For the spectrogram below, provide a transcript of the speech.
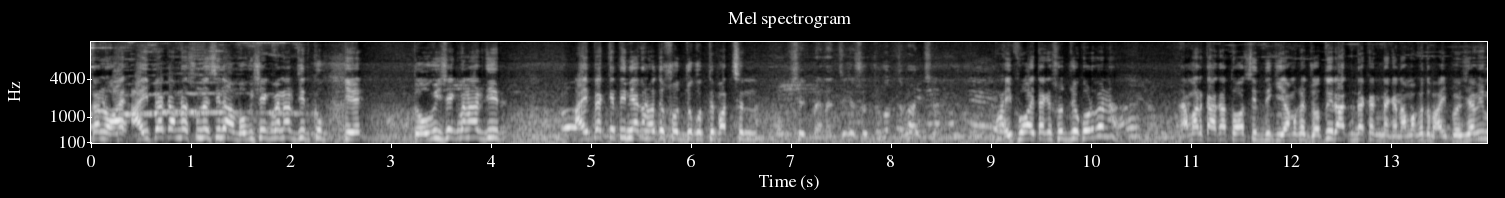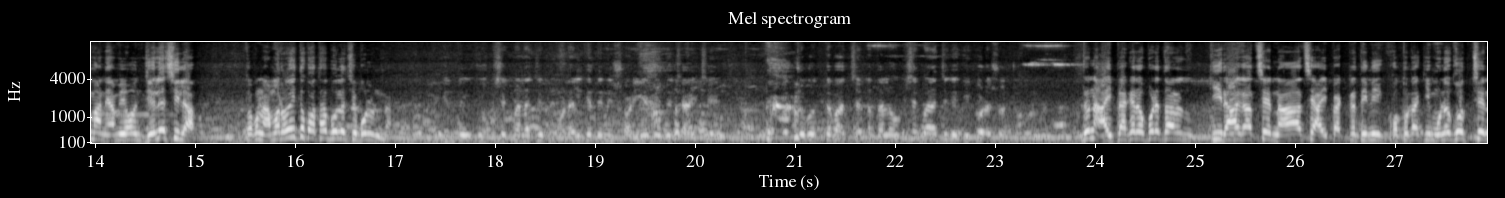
কারণ আই- আইপ্যাক আমরা শুনেছিলাম অভিষেক ব্যানার্জির খুব কে তো অভিষেক ব্যানার্জির আইপ্যাককে তিনি এখন হয়তো সহ্য করতে পারছেন না। অভিষেক ব্যানার্জিকে সহ্য করতে পারছেন? ভাইপো হয় তাকে সহ্য করবে না? আমার কাকা তো সিদ্দিকি আমাকে যতই রাগ দেখাক না কেন আমাকে তো ভাইপো হিসাবেই মানে। আমি যখন জেলে ছিলাম তখন আমার হয়তো তো কথা বলেছে বলুন না। কিন্তু এই যে অভিষেক ব্যানার্জির মডেলকে তিনি সরিয়ে দিতে চাইছে সহ্য করতে পারছেন না তাহলে অভিষেক ব্যানার্জিকে কি করে সহ্য করবেন? ধরুন আইপ্যাকের ওপরে তার কি রাগ আছে না আছে আইপ্যাকটা তিনি কতটা কি মনে করছেন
